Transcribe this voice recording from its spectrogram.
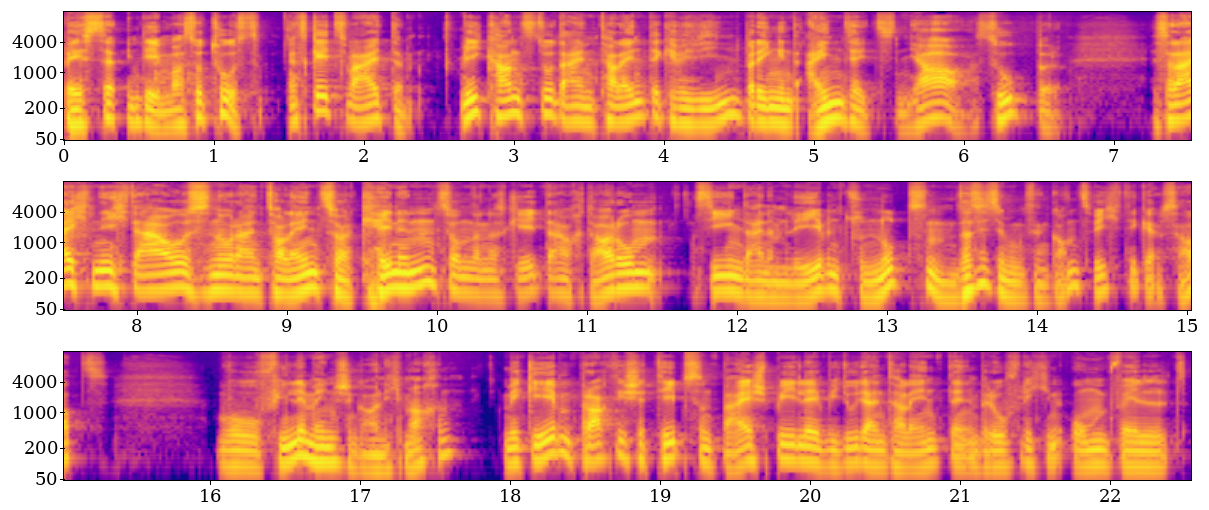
Besser in dem, was du tust. Jetzt geht es weiter. Wie kannst du deine Talente gewinnbringend einsetzen? Ja, super. Es reicht nicht aus, nur ein Talent zu erkennen, sondern es geht auch darum, sie in deinem Leben zu nutzen. Das ist übrigens ein ganz wichtiger Satz, wo viele Menschen gar nicht machen. Wir geben praktische Tipps und Beispiele, wie du deine Talente im beruflichen Umfeld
